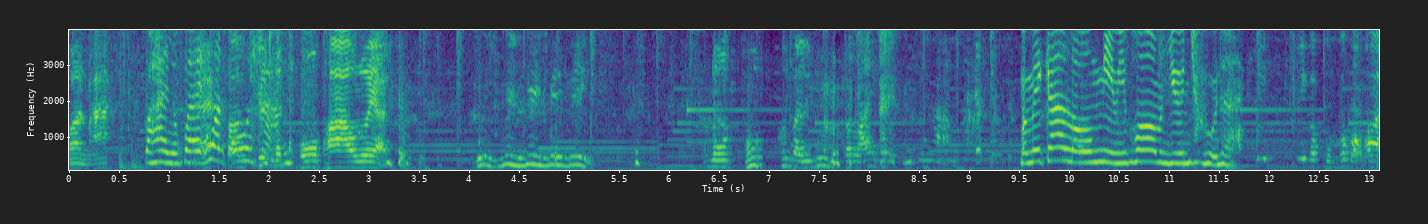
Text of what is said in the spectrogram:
ว่านมาไปลงไปอ้วนตอนโอ้ยขึ้นหาแล้วโผล่พาวเลยอะ วิ่งวิ่งวิ่งวิ่งวิ่งกระโดดพุบขึ้นไปวิ่งสไลด์เข้าไปถึงข้างหน้ามันไม่กล้าลงนี่มีพ่อมันยืนอยู่น่ะ นี่กระปุกเขาบอกว่า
